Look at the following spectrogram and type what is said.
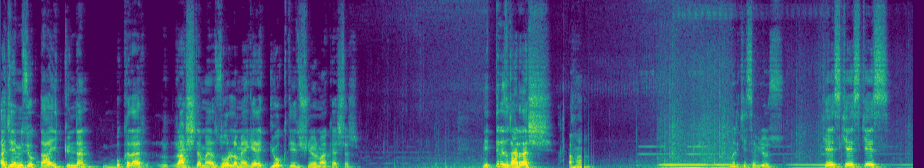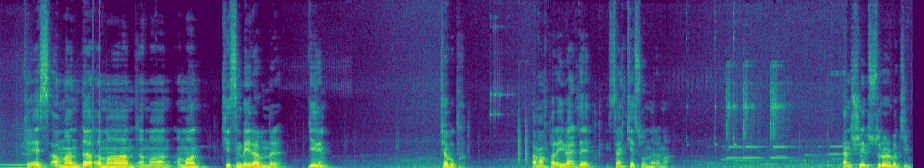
acelemiz yok. Daha ilk günden bu kadar raşlamaya, zorlamaya gerek yok diye düşünüyorum arkadaşlar. Bittiniz kardeş. Aha. Bunları kesebiliyoruz. Kes kes kes. Kes aman da aman aman aman. Kesin beyler bunları. Gelin. Çabuk. Tamam parayı ver de sen kes onları ama. Sen de şuraya bir sur bakayım.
